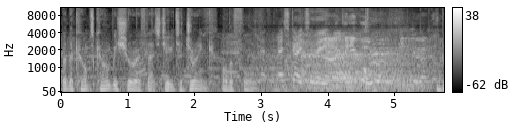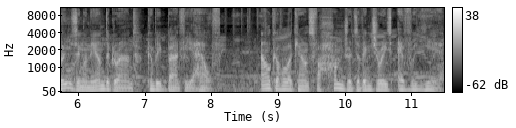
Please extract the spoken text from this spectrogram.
But the cops can't be sure if that's due to drink or the fall. Let's go to the. Boozing on the underground can be bad for your health. Alcohol accounts for hundreds of injuries every year.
